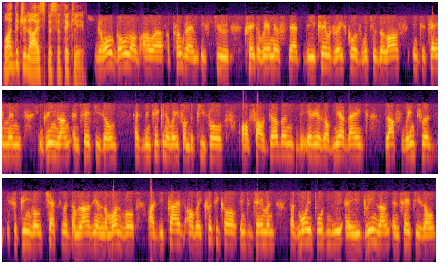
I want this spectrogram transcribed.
Why the July specifically? The whole goal of our program is to create awareness that the Clairwood Racecourse, which is the last entertainment, green lung and safety zone, has been taken away from the people of South Durban, the areas of Merebank, Bluff, Wentworth, Isipingo, Chatsworth, Umlazi, and Lamontville are deprived of a critical entertainment, but more importantly, a green lung and safety zone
